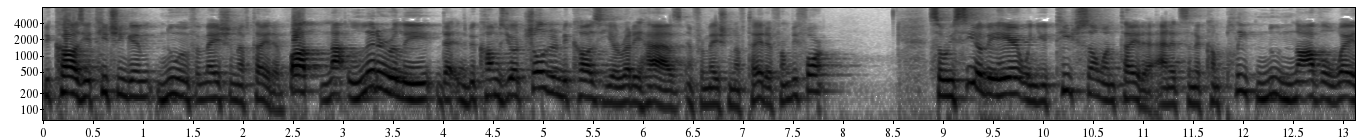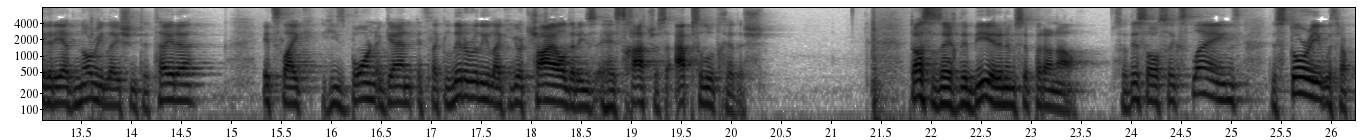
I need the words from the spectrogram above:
because you're teaching him new information of Torah. But not literally that it becomes your children because he already has information of Torah from before. So we see over here when you teach someone Torah and it's in a complete new novel way that he had no relation to Torah, it's like he's born again. It's like literally like your child that is his chachas, absolute chiddush. Das is the in. So this also explains the story with Rab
